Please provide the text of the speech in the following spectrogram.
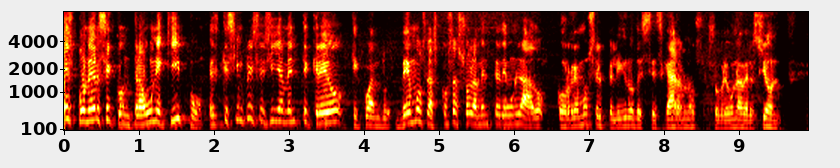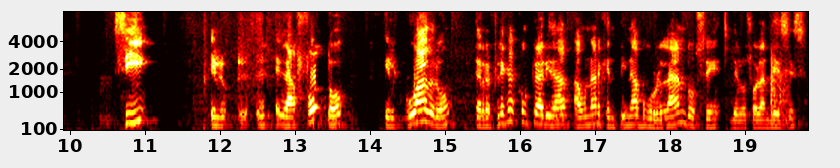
es ponerse contra un equipo, es que simple y sencillamente creo que cuando vemos las cosas solamente de un lado, corremos el peligro de sesgarnos sobre una versión. Si la foto, el cuadro, te refleja con claridad a una Argentina burlándose de los holandeses,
